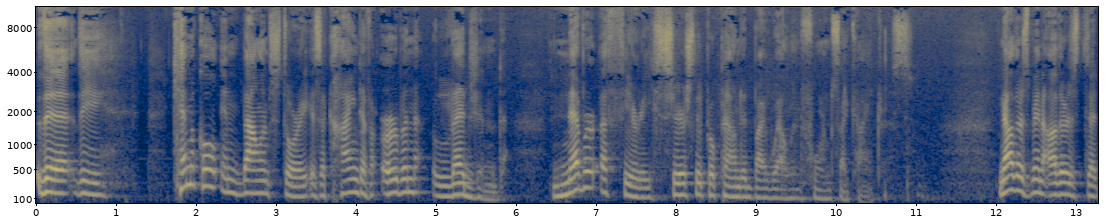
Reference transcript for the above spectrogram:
The, the chemical imbalance story is a kind of urban legend, never a theory seriously propounded by well informed psychiatrists. Now, there's been others that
